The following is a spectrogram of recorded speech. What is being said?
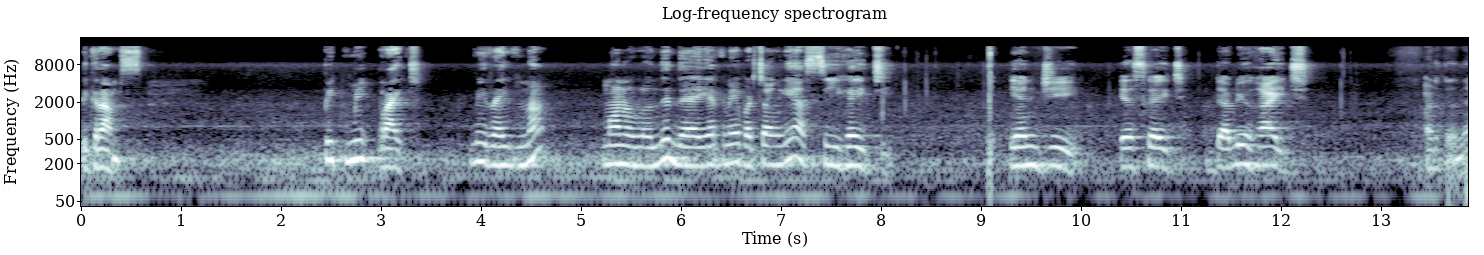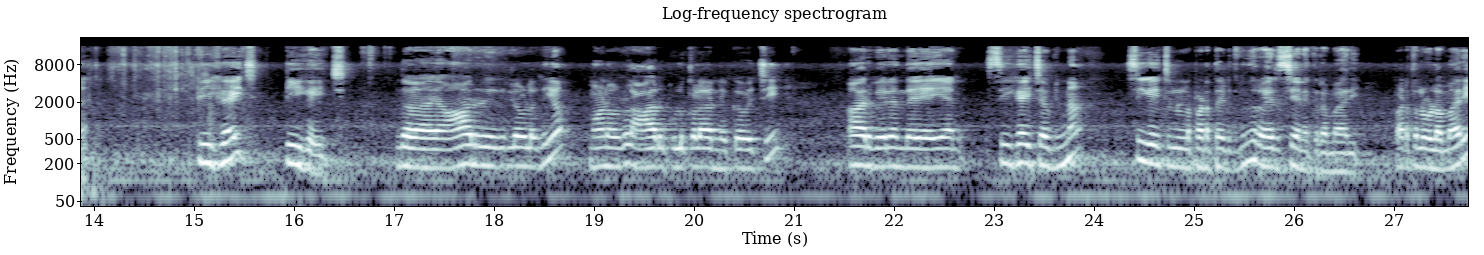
digrams pick me right me ரைட்னா மாணவர்கள் வந்து இந்த ஏற்கனவே படித்தாங்க இல்லையா? சிஹெச் என்ஜி எஸ்ஹெச் டபிள்யூஹெச் அடுத்தது பிஹெச் டிஹெச் இந்த ஆறு இதில் உள்ளதையும் மாணவர்கள் ஆறு குழுக்களாக நிற்க வச்சு ஆறு பேர் இந்த என் சிஹெச் அப்படின்னா சிஹெச்சில் உள்ள படத்தை எடுத்துகிட்டு வந்து வரிசையாக நிற்கிற மாதிரி. படத்தில் உள்ள மாதிரி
